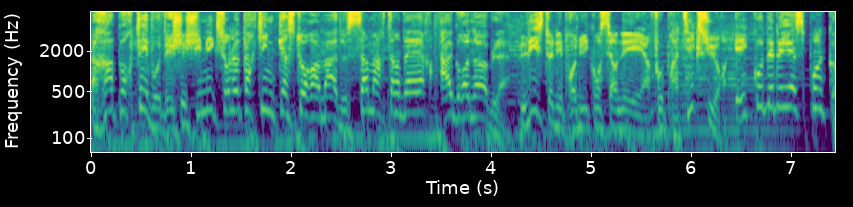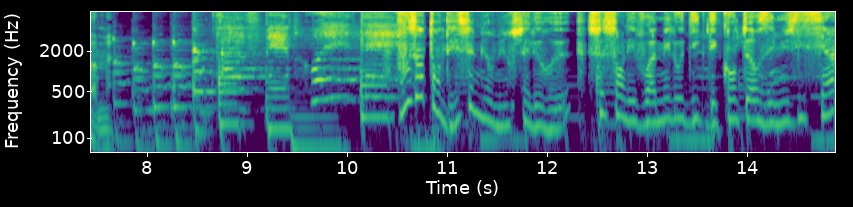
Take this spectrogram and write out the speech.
Rapportez vos déchets chimiques sur le parking Castorama de Saint-Martin-d'Air à Grenoble. Liste des produits concernés et infos pratiques sur ecodds.com. entendez ce murmure chaleureux Ce sont les voix mélodiques des conteurs et musiciens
